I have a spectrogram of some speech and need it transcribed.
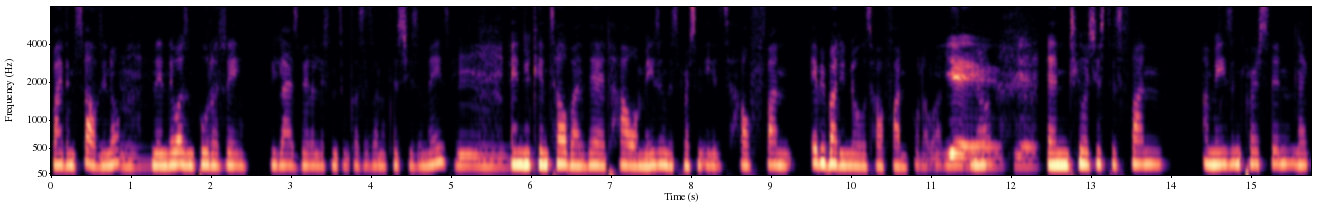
by themselves, you know. And then there wasn't Buddha saying, you guys better listen to Nkosazana because she's amazing. Mm. And you can tell by that how amazing this person is, how fun, everybody knows how fun Buddha was. Yes, You know? yes. and he was just this fun, amazing person. Like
